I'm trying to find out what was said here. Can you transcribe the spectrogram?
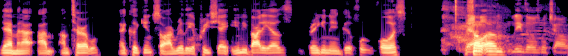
Yeah, man, I, I'm I'm terrible at cooking, so I really appreciate anybody else bringing in good food for us. Yeah, so, um, leave those with y'all.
